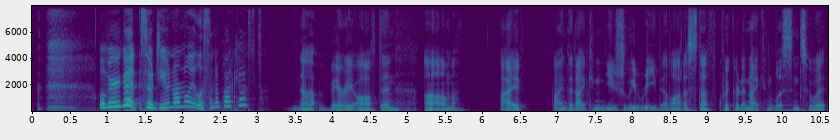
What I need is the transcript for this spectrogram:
well, very good. So, do you normally listen to podcasts? Not very often. Um, I find that I can usually read a lot of stuff quicker than I can listen to it.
